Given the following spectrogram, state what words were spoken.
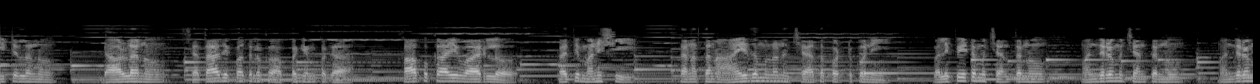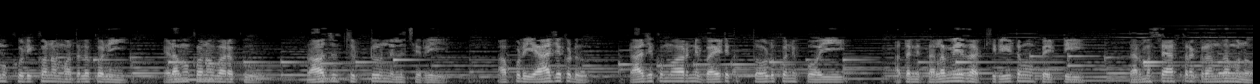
ఈటెలను డాళ్ళను శతాధిపతులకు అప్పగింపగా కాపుకాయి వారిలో ప్రతి మనిషి తన తన ఆయుధములను చేతపట్టుకుని బలిపీఠము చెంతను మందిరము చెంతను మందిరము కుడికొన మొదలుకొని ఎడమకొన వరకు రాజు చుట్టూ నిలిచిరి. అప్పుడు యాజకుడు రాజకుమారుని బయటకు తోడుకొని పోయి అతని తల మీద కిరీటము పెట్టి ధర్మశాస్త్ర గ్రంథమును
